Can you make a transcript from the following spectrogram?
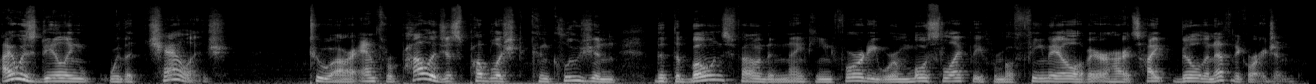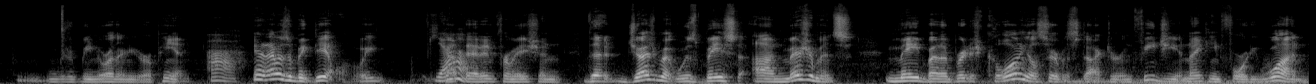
I was dealing with a challenge to our anthropologist published conclusion that the bones found in 1940 were most likely from a female of Earhart's height, build, and ethnic origin, which would be Northern European. Ah. Yeah, that was a big deal. We Yeah. got that information. The judgment was based on measurements made by the British Colonial Service doctor in Fiji in 1941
